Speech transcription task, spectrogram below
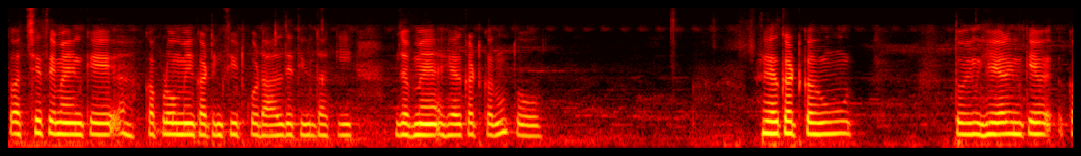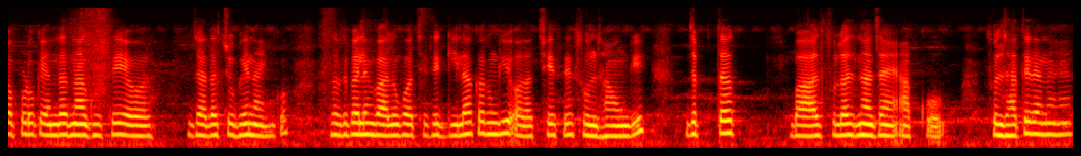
तो अच्छे से मैं इनके कपड़ों में कटिंग सीट को डाल देती हूँ ताकि जब मैं हेयर कट करूँ तो हेयर कट करूँ तो इन हेयर इनके कपड़ों के अंदर ना घुसे और ज़्यादा चुभे ना इनको। सबसे पहले मैं बालों को अच्छे से गीला करूँगी और अच्छे से सुलझाऊँगी। जब तक बाल सुलझ ना जाएँ, आपको सुलझाते रहना है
